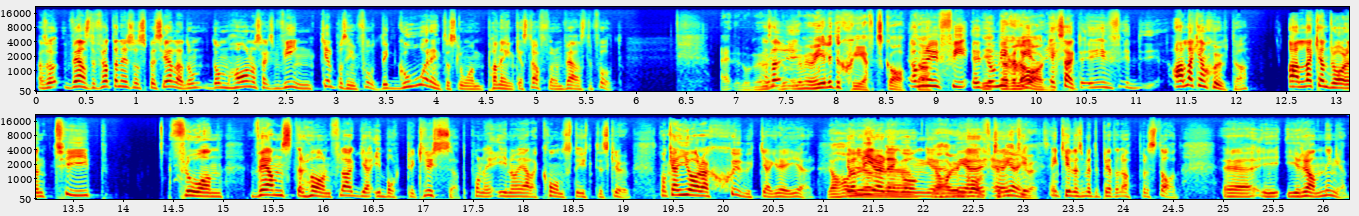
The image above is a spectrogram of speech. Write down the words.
Alltså, vänsterfötterna är så speciella, de, de har någon slags vinkel på sin fot. Det går inte att slå en panenka-straff för en vänsterfot. de, alltså, de, de, är lite skevt skapta ja, men de är fe, de är överlag. Skev, exakt. Alla kan skjuta, alla kan dra den typ från vänster hörnflagga i bortre krysset på, i någon jävla konstig ytterskruv. De kan göra sjuka grejer. Jag, jag lirade en, en, gång jag med en, en, en, kille som heter Peter Appelstad eh, i, i Rönninge.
